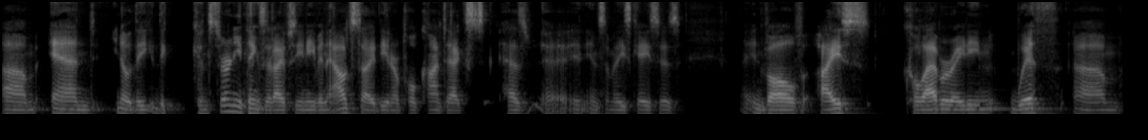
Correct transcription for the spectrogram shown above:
Um, and you know the, the concerning things that I've seen even outside the Interpol context has uh, in, in, some of these cases involve ICE collaborating with um,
